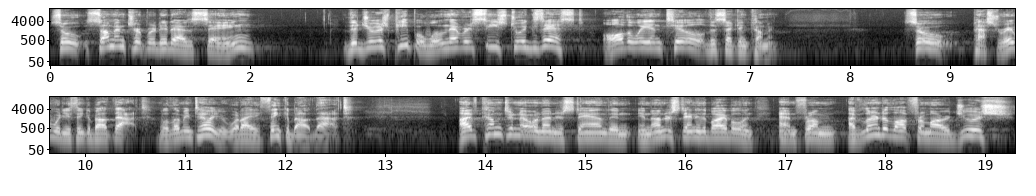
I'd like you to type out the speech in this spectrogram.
So some interpret it as saying the Jewish people will never cease to exist all the way until the second coming. So, Pastor Ray, what do you think about that? Well, let me tell you what I think about that. I've come to know and understand in, in understanding the Bible, and, and from I've learned a lot from our Jewish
